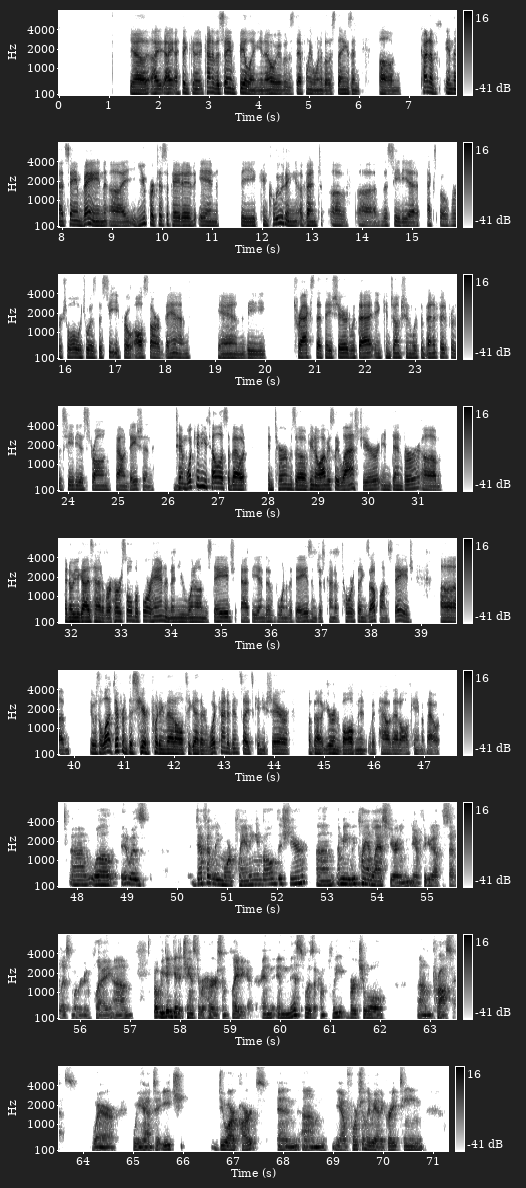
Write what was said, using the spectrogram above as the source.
Yeah i i think uh, kind of the same feeling you know it was definitely one of those things. And um, kind of in that same vein uh, you participated in the concluding event of uh, the CEDIA Expo Virtual, which was the CE Pro All Star Band and the tracks that they shared with that in conjunction with the benefit for the CEDIA Strong Foundation. Tim, what can you tell us about in terms of, you know, obviously last year in Denver, um, I know you guys had a rehearsal beforehand and then you went on the stage at the end of one of the days and just kind of tore things up on stage. Uh, it was a lot different this year putting that all together. What kind of insights can you share about your involvement with how that all came about? Um, well, it was definitely more planning involved this year. Um, I mean, we planned last year and you know figured out the set list and what we are going to play, um, but we did get a chance to rehearse and play together. And and this was a complete virtual um, process where we had to each do our parts. And um, you know, fortunately, we had a great team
